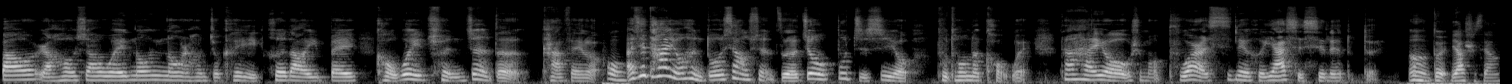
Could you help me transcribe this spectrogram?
包，然后稍微弄一弄，然后你就可以喝到一杯口味纯正的咖啡了。哦，而且它有很多项选择，就不只是有普通的口味，它还有什么普洱系列和鸭屎系列，对不对？嗯，对，鸭屎香。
